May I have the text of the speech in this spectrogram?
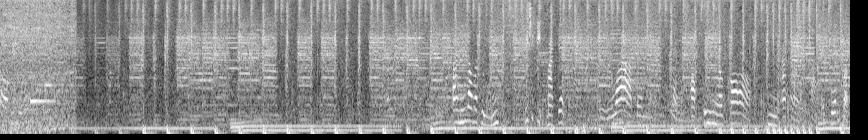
ต่อไม่รู้ตอนนี้เรามาถึงวิชิกิมาร์เก็ตหรือว่าเป็นแหล่งช้อปปิ้งแล้วก็มีอาหารขายพวกแบบ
